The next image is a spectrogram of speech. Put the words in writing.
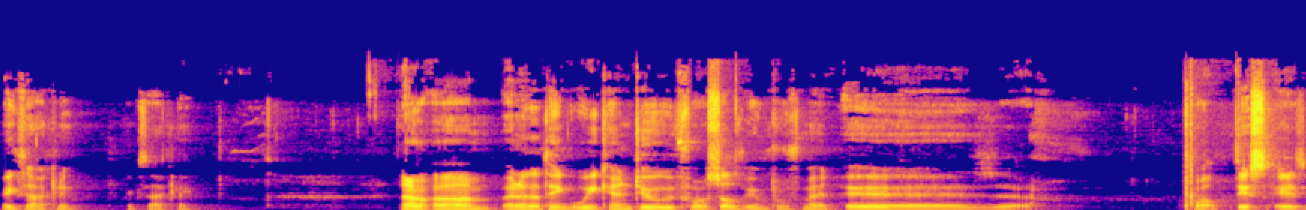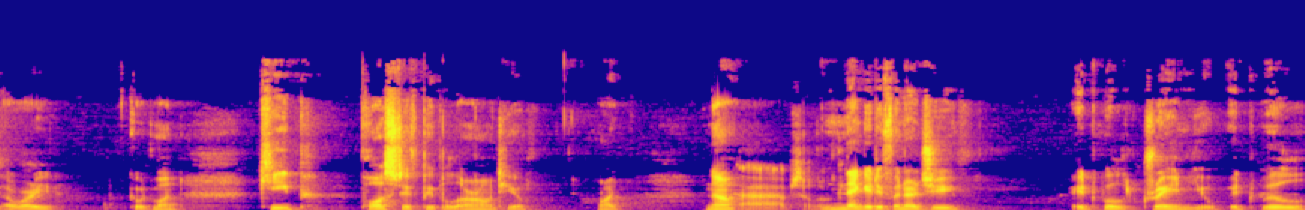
exactly exactly now um, another thing we can do for self-improvement is uh, well this is a very good one keep positive people around you right now Absolutely, negative energy it will drain you it will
